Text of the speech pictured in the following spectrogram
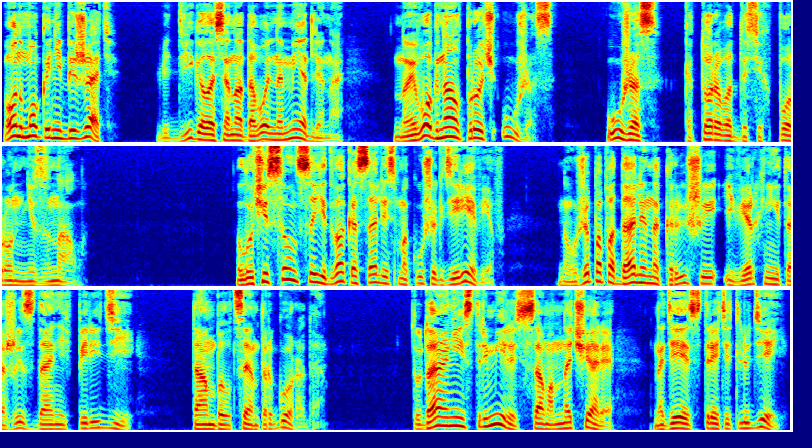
Он мог и не бежать, ведь двигалась она довольно медленно, но его гнал прочь ужас. Ужас, которого до сих пор он не знал. Лучи солнца едва касались макушек деревьев, но уже попадали на крыши и верхние этажи зданий впереди. Там был центр города. Туда они и стремились в самом начале, надеясь встретить людей,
